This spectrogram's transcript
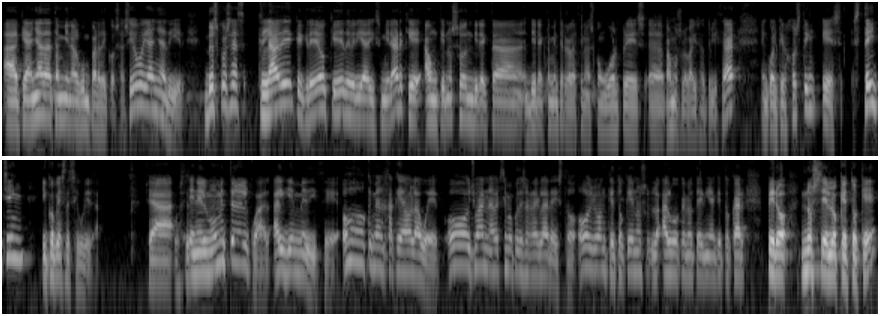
a que añada también algún par de cosas. Yo voy a añadir dos cosas clave que creo que deberíais mirar, que aunque no son directa, directamente relacionadas con WordPress, eh, vamos, lo vais a utilizar en cualquier hosting, es staging y copias de seguridad. O sea, en el momento en el cual alguien me dice, oh, que me han hackeado la web, oh, Joan, a ver si me puedes arreglar esto, oh, Joan, que toqué algo que no tenía que tocar, pero no sé lo que toqué,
